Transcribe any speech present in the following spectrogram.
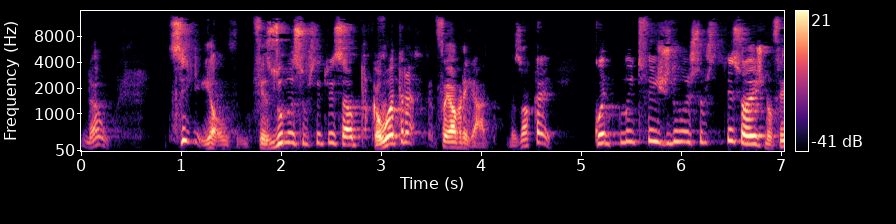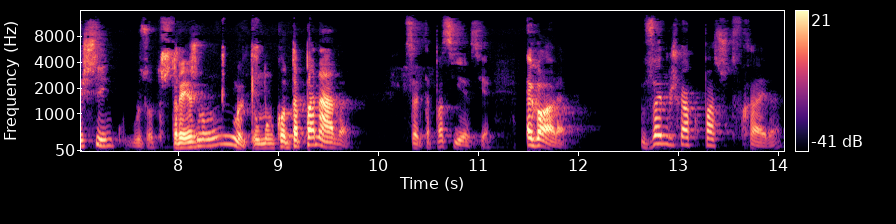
Não. Sim, ele fez uma substituição, porque a outra foi obrigado. Mas ok. Quanto muito fez duas substituições, não fez cinco. Os outros três, não, aquilo não conta para nada. Santa paciência. Agora, vamos jogar com o Passos de Ferreira,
